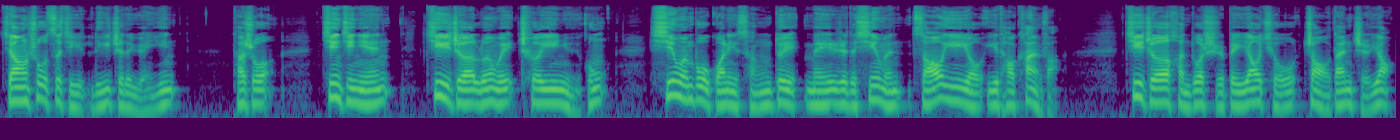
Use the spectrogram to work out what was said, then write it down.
讲述自己离职的原因。他说：“近几年，记者沦为车衣女工，新闻部管理层对每日的新闻早已有一套看法，记者很多时被要求照单执要。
